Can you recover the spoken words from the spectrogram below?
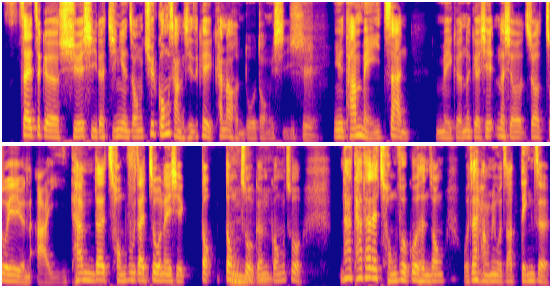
在这个学习的经验中，去工厂其实可以看到很多东西，是因为他每一站每个那个些那时候叫作业员的阿姨，他们在重复在做那些动动作跟工作。嗯嗯，那他他在重复的过程中，我在旁边，我只要盯着，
